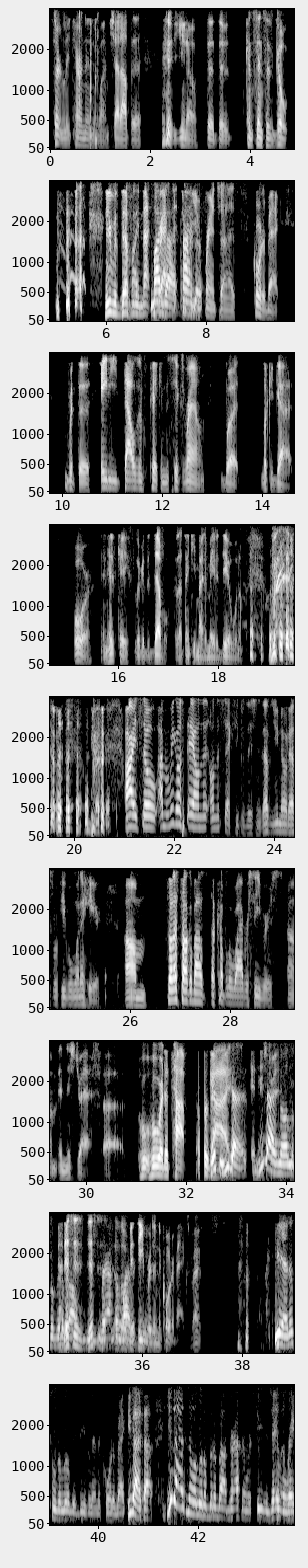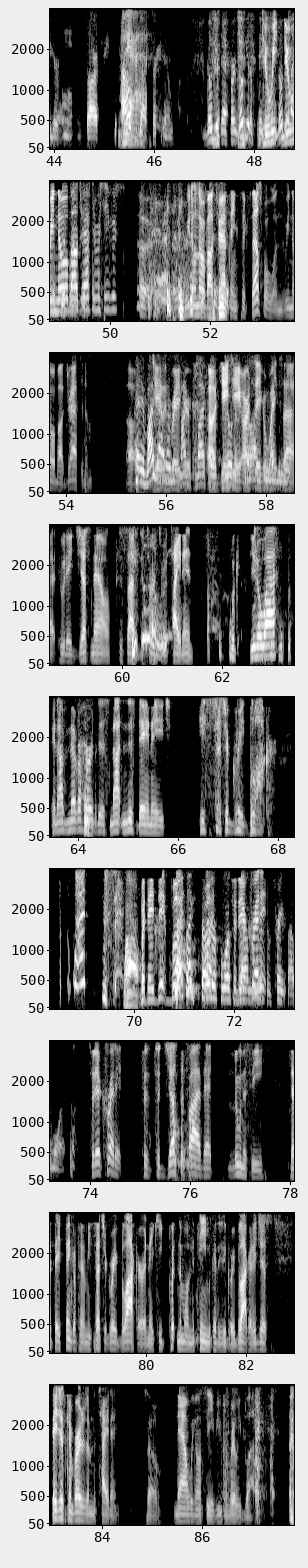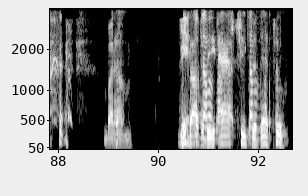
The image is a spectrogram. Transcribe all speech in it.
certainly turned into one. Shout out the, you know the the consensus goat. he was definitely not my drafted to be a franchise quarterback with the eighty thousandth pick in the sixth round. But look at God, or in his case, look at the devil, because I think he might have made a deal with him. All right, so I mean, we're gonna stay on the on the sexy positions. That's you know that's what people want to hear. Um, so let's talk about a couple of wide receivers um, in this draft. Uh, who who are the top So guys you guys, in you guys draft? know a little bit Now, this about is this is a little wide bit deeper receivers. than the quarterbacks, right? Yeah, this was a little bit deeper than the quarterback. You guys have, you guys know a little bit about drafting receiver Jalen Reagor. Mm, I'm sorry. I Yeah. hope you guys trade him. Go get that first. Go get a pick. Do we get do like we know about round pick. drafting receivers? Uh, we- we don't know about drafting successful ones. We know about drafting them. Uh, Hey, my Jalen doesn't- my- my uh, J.J. doesn't know how to Arcega do that Whiteside, who they just now decided to turn to a tight end. You know why? And I've never heard this, not in this day and age. He's such a great blocker. What? Wow. but they did. But That's like third but or fourth to their down the credit, traits I want. to their credit, to to justify that lunacy that they think of him, he's such a great blocker, and they keep putting him on the team because he's a great blocker. They just they just converted him to tight end. So now we're gonna see if you can really block. but um, He's yeah. about so to tell be us about, ass cheeks tell at that, too. some-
